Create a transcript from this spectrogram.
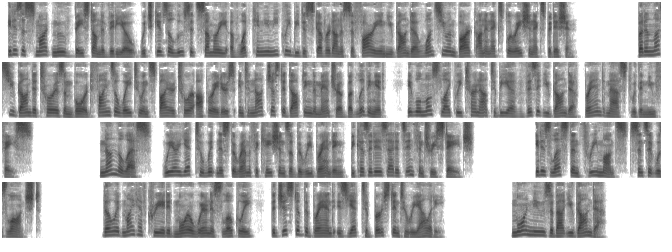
It is a smart move based on the video which gives a lucid summary of what can uniquely be discovered on a safari in Uganda once you embark on an exploration expedition. But unless Uganda Tourism Board finds a way to inspire tour operators into not just adopting the mantra but living it, it will most likely turn out to be a Visit Uganda brand masked with a new face. Nonetheless, we are yet to witness the ramifications of the rebranding because it is at its infantry stage. It is less than three months since it was launched. Though it might have created more awareness locally, the gist of the brand is yet to burst into reality. More news about Uganda.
